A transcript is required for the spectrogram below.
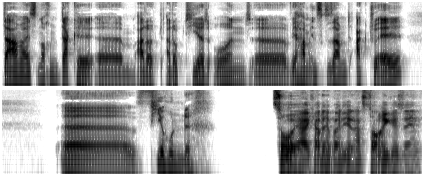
damals noch einen Dackel ähm, adop adoptiert und äh, wir haben insgesamt aktuell äh, vier Hunde. So, ja, ich hatte bei dir in der Story gesehen.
